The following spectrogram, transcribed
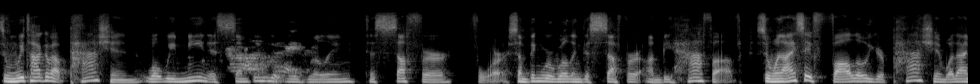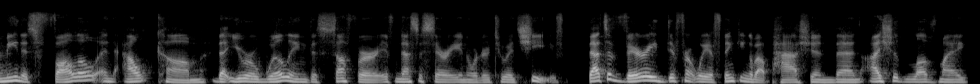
So when we talk about passion, what we mean is something that we're willing to suffer for, something we're willing to suffer on behalf of. So when I say follow your passion, what I mean is follow an outcome that you are willing to suffer if necessary in order to achieve that's a very different way of thinking about passion than I should love my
